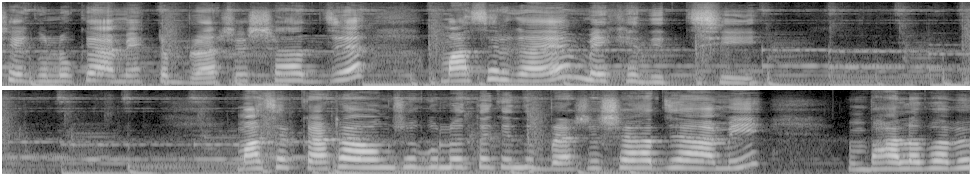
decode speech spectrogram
সেগুলোকে আমি একটা ব্রাশের সাহায্যে মাছের গায়ে মেখে দিচ্ছি। মাছের কাটা অংশগুলোতে কিন্তু ব্রাশের সাহায্যে আমি ভালোভাবে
